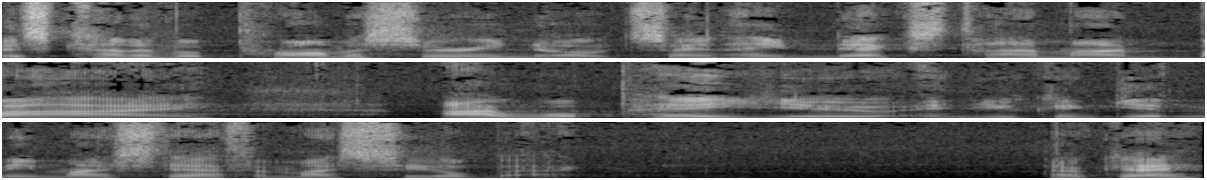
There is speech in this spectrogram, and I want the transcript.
as kind of a promissory note saying, hey, next time I'm by, I will pay you and you can give me my staff and my seal back. Okay?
